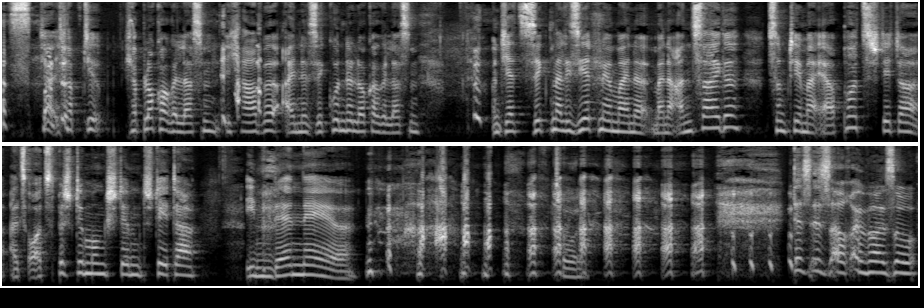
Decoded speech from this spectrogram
hast. Ja, ich habe dir, ich habe locker gelassen. Ich habe eine Sekunde locker gelassen. Und jetzt signalisiert mir meine, meine Anzeige zum Thema AirPods, steht da, als Ortsbestimmung stimmt, steht da, in der Nähe. Toll. Das ist auch immer so.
